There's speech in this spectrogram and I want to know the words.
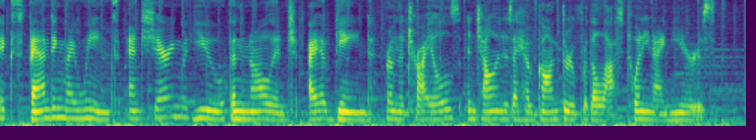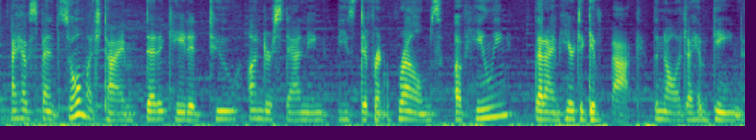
expanding my wings and sharing with you the knowledge I have gained from the trials and challenges I have gone through for the last 29 years. I have spent so much time dedicated to understanding these different realms of healing that I am here to give back the knowledge I have gained.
